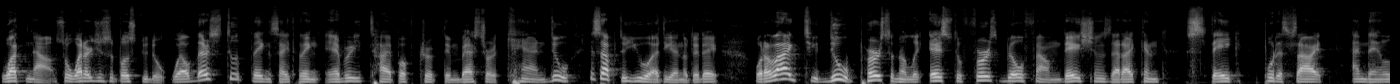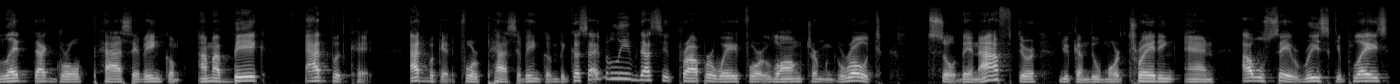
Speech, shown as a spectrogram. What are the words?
what now? So what are you supposed to do? Well, there's two things I think every type of crypto investor can do. It's up to you at the end of the day. What I like to do personally is to first build foundations that I can stake, put aside, and then let that grow passive income. I'm a big advocate advocate for passive income because I believe that's the proper way for long-term growth. So then after you can do more trading and I will say risky plays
